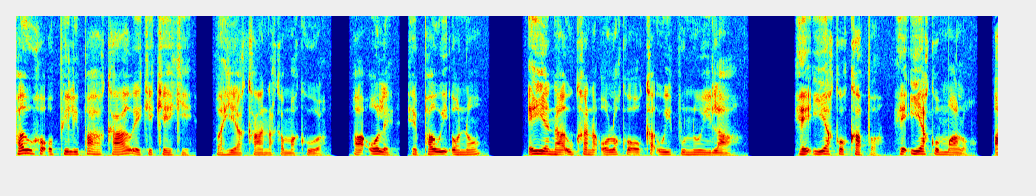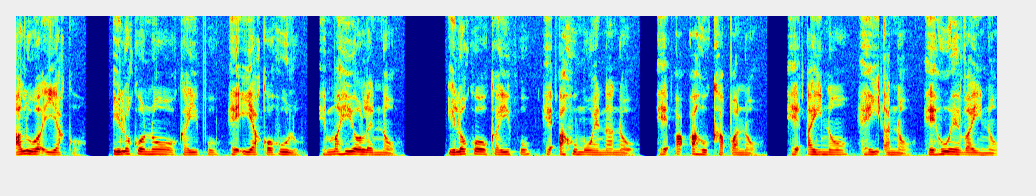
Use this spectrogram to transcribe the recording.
Pau hoʻopili paha kāu e ke keiki, wahi a kānaka mākua. ʻAʻole, he pau ʻiʻo nō. Eia nā ukana o loko o kaʻu ipu nui lā. He ʻiako kapa, he ʻiako malo, ʻalua ʻiako, i loko nō o ka ipu, he ʻiako hulu, he mahiole nō, i loko o ka ipu, he ʻahu moena nō, he ʻaʻahu kapa nō, he ʻai nō, he iʻa nō, he huewai nō,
